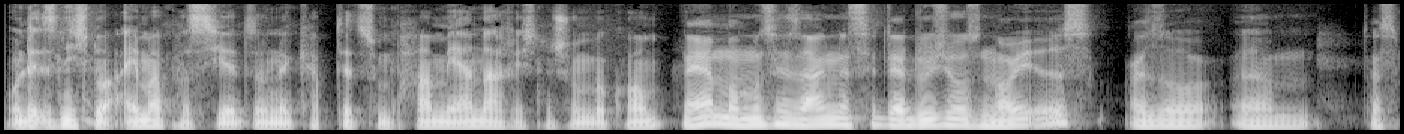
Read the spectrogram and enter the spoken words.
Und es ist nicht nur einmal passiert, sondern ich habe jetzt so ein paar mehr Nachrichten schon bekommen. Naja, man muss ja sagen, dass das ja durchaus neu ist. Also, ähm, dass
